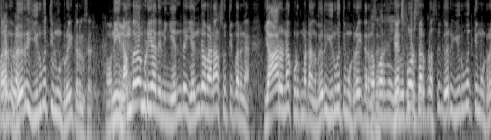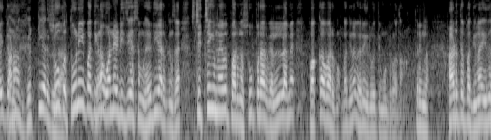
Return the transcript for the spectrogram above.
பாருங்க வெறும் இருபத்தி மூணு ரூபாய்க்கு தருங்க சார். நீங்க நம்பவே முடியாது. நீங்க எந்த எங்க வேணாலும் சுத்தி பாருங்க. யாருன்னா கொடுக்க மாட்டாங்க. வெறும் இருபத்தி மூணு ரூபாய்க்கு தருங்க சார். எக்ஸ்போர்ட் சர்ப்ளஸ் வெறும் இருபத்தி மூணு ரூபாய்க்கு தருங்க. கெட்டியா இருக்கு சூப்பர் துணி பார்த்தீங்கன்னா ஒன் எயிட்டி ஜிஎஸ்எம் ஹெவியாக இருக்குங்க சார். ஸ்டிச்சிங்குமே பாருங்க சூப்பராக இருக்கு எல்லாமே பக்காவாக இருக்கும். பார்த்தீங்கன்னா வெறும் இருபத்தி மூணு ரூபா தான். சரிங்களா? அடுத்து பார்த்தீங்கன்னா இது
